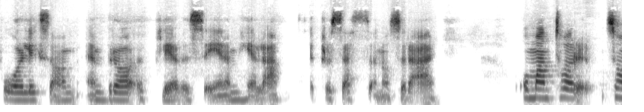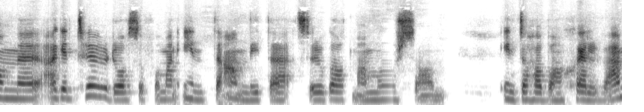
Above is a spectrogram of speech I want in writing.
får liksom en bra upplevelse genom hela processen och sådär. Och man tar som eh, agentur då så får man inte anlita surrogatmammor som inte har barn själva,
